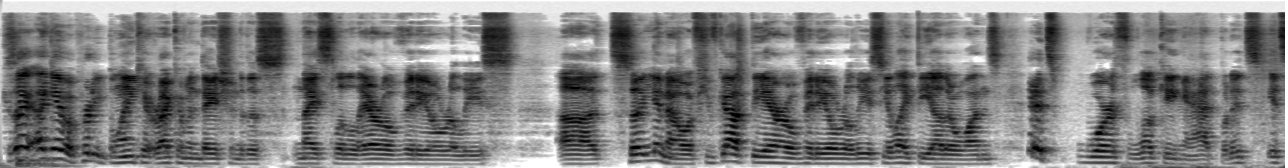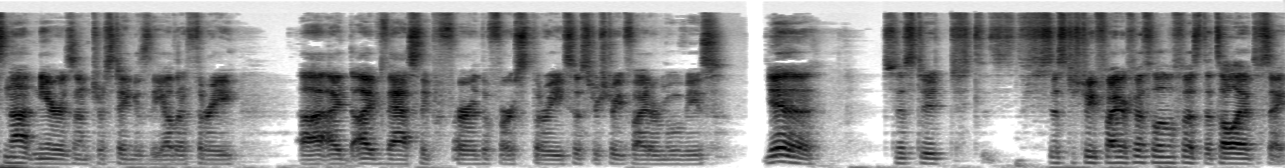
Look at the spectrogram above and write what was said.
because I, I gave a pretty blanket recommendation to this nice little Arrow video release. Uh, so, you know, if you've got the Arrow video release, you like the other ones, it's worth looking at, but it's it's not near as interesting as the other three. Uh, I I vastly prefer the first three Sister Street Fighter movies. Yeah, Sister Sister Street Fighter Fifth Level Fist. That's all I have to say.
